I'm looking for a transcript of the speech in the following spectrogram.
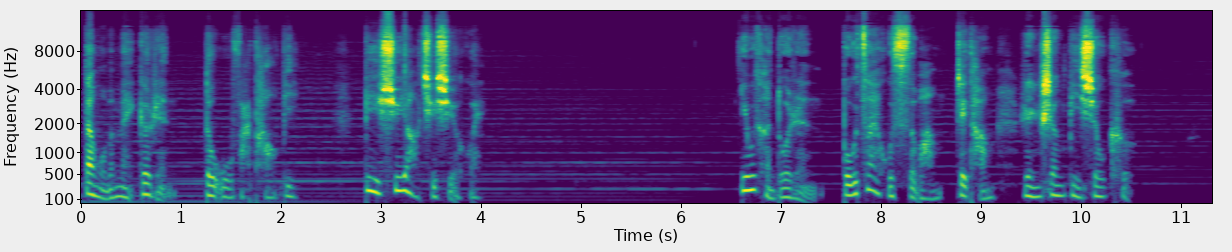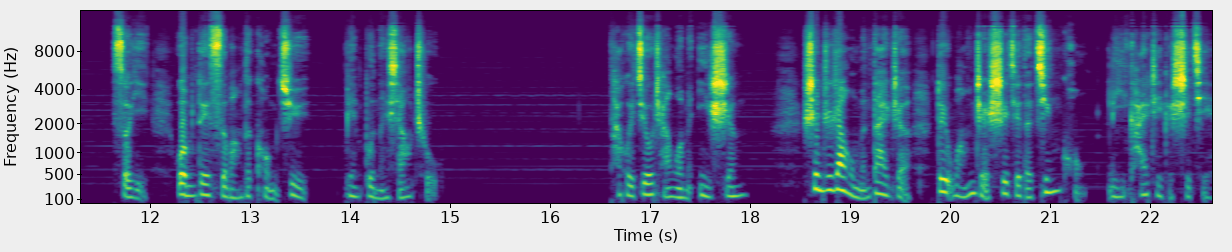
但我们每个人都无法逃避，必须要去学会。因为很多人不在乎死亡这堂人生必修课，所以我们对死亡的恐惧便不能消除，它会纠缠我们一生。甚至让我们带着对亡者世界的惊恐离开这个世界。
